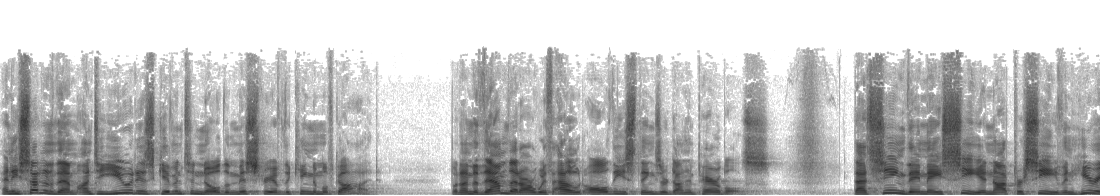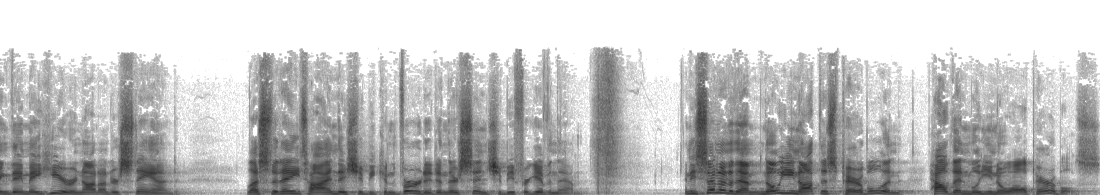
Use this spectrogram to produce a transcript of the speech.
And he said unto them, Unto you it is given to know the mystery of the kingdom of God. But unto them that are without, all these things are done in parables. That seeing they may see and not perceive, and hearing they may hear and not understand, lest at any time they should be converted and their sins should be forgiven them. And he said unto them, Know ye not this parable? And how then will ye know all parables?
